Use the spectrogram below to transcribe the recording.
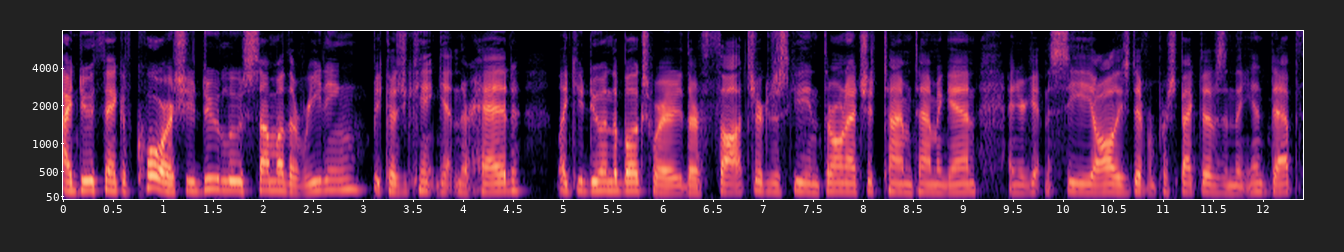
I do think, of course, you do lose some of the reading because you can't get in their head like you do in the books, where their thoughts are just getting thrown at you time and time again, and you're getting to see all these different perspectives and the in depth,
